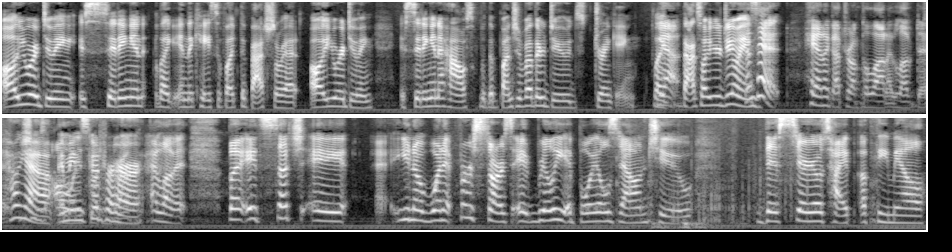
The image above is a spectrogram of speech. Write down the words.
All you are doing is sitting in, like in the case of like the Bachelorette, all you are doing is sitting in a house with a bunch of other dudes drinking. Like, Yeah. that's all you're doing. That's it. Hannah got drunk a lot. I loved it. Oh yeah. I mean, always good for her. drunk. I love it. But it's such a, you know, when it first starts, it really it boils down to this stereotype of female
